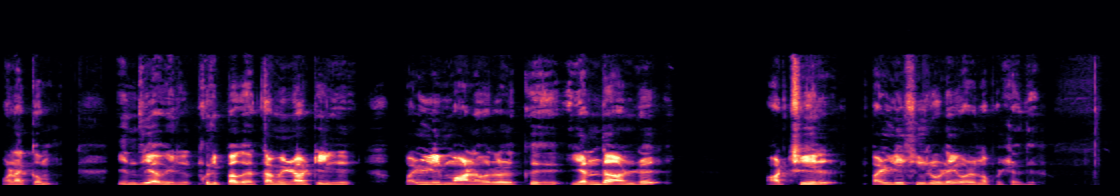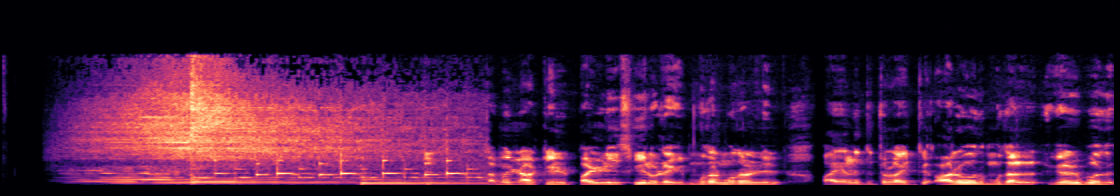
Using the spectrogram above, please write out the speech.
வணக்கம். இந்தியாவில் குறிப்பாக தமிழ்நாட்டில் பள்ளி மாணவர்களுக்கு எந்த ஆண்டு ஆட்சியில் பள்ளி சீருடை வழங்கப்பட்டது? தமிழ்நாட்டில் பள்ளி சீருடை முதல் முதலில் ஆயிரத்தி தொள்ளாயிரத்தி அறுபது முதல் எழுபது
